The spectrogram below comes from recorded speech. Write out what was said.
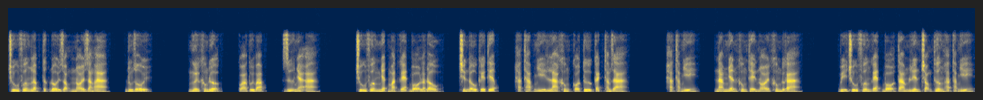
Chu phương lập tức đổi giọng nói rằng, a, đúng rồi. Ngươi không được, quá túi bắp, giữ nhà a. Chu phương nhất mặt ghét bỏ lắc đầu, chiến đấu kế tiếp hát tháp nhĩ là không có tư cách tham gia. Hát tháp nhĩ nam nhân không thể nói không được a. Bị chu phương ghét bỏ tam liên trọng thương hát tháp nhĩ,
